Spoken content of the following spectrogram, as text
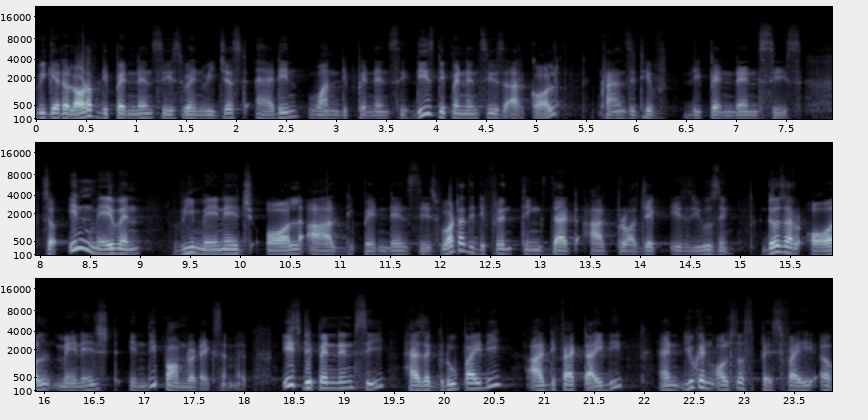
we get a lot of dependencies when we just add in one dependency. These dependencies are called transitive dependencies. So in Maven, we manage all our dependencies. What are the different things that our project is using? Those are all managed in the pom.xml. Each dependency has a group ID artifact ID and you can also specify a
